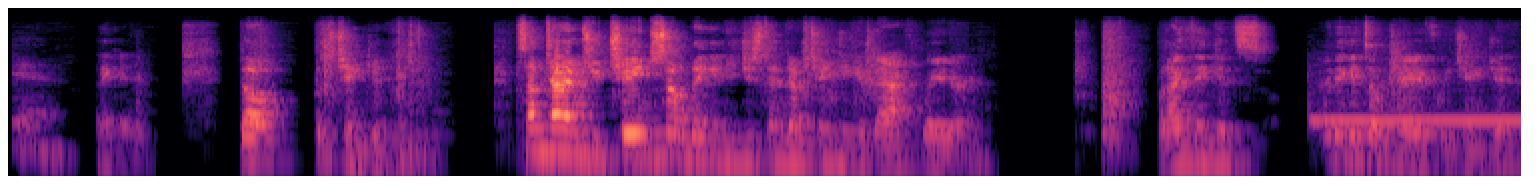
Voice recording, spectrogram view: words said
yeah, I think I do. So let's change it. Sometimes you change something and you just end up changing it back later. But I think it's I think it's okay if we change it.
